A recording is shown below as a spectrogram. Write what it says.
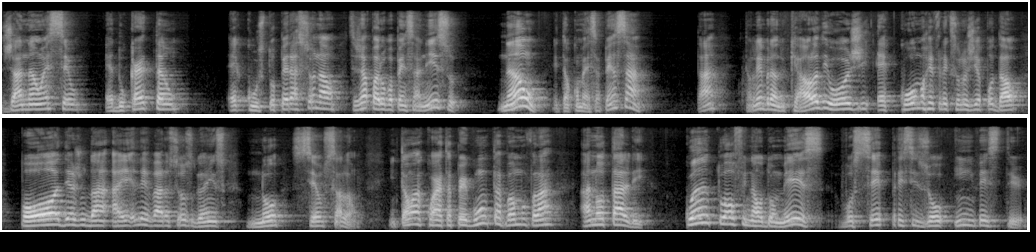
já não é seu, é do cartão, é custo operacional. Você já parou para pensar nisso? Não? Então comece a pensar, tá? Então, lembrando que a aula de hoje é como a reflexologia podal pode ajudar a elevar os seus ganhos no seu salão. Então a quarta pergunta, vamos lá anotar ali. Quanto ao final do mês você precisou investir?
